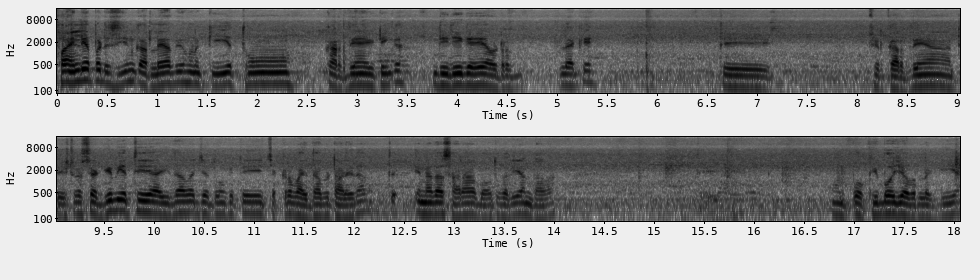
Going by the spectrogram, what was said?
ਫਾਈਨਲੀ ਆਪਾਂ ਡਿਸੀਜਨ ਕਰ ਲਿਆ ਵੀ ਹੁਣ ਕੀ ਇੱਥੋਂ ਕਰਦੇ ਆ ਈਟਿੰਗ ਦੀਦੀ ਗਏ ਆਰਡਰ ਲੈ ਕੇ ਤੇ ਫਿਰ ਕਰਦੇ ਆ ਟੇਸਟ ਵੈਸੇ ਅੱਗੇ ਵੀ ਇੱਥੇ ਆਈਦਾ ਵਾ, ਜਦੋਂ ਕਿਤੇ ਚੱਕਰ ਵੱਜਦਾ ਬਟਾਲੇ ਦਾ, ਤੇ ਇਹਨਾਂ ਦਾ ਸਾਰਾ ਬਹੁਤ ਵਧੀਆ ਹੁੰਦਾ ਵਾ। ਤੇ ਹੁਣ ਭੁੱਖ ਹੀ ਬਹੁਤ ਜ਼ਬਰ ਲੱਗੀ ਆ।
